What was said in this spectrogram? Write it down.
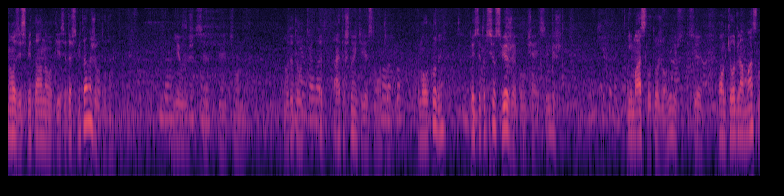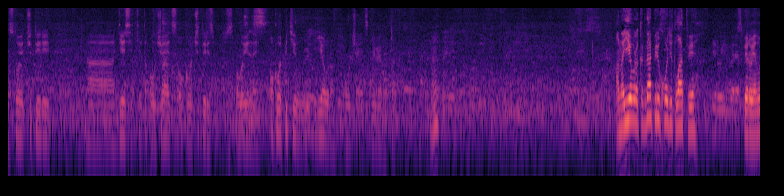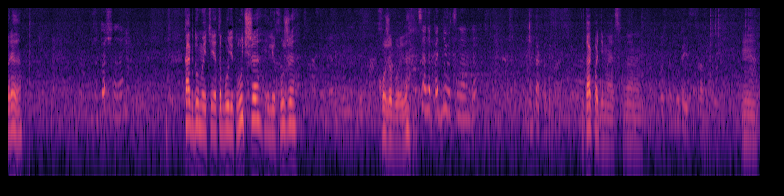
Ну, вот здесь сметана вот есть. Это же сметана же вот это? Да. Евро 65. Вон. Вот это вот. Это- а это что интересно? Вот Молоко. Это молоко, да? То есть это все свежее получается, видишь? Ну, типа. И масло тоже, он видишь, все. Он килограмм масла стоит 4 а, 10, это получается около 4 с с половиной, около 5 евро получается примерно так. Да? А на евро когда переходит Латвия? 1 января. С 1 января, да? Ну, точно, да? Как думаете, это будет лучше или хуже? Хуже будет, да? Цены поднимутся, наверное, да? Не так поднимается. И так поднимается. Да. Просто путаница сразу будет. М.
